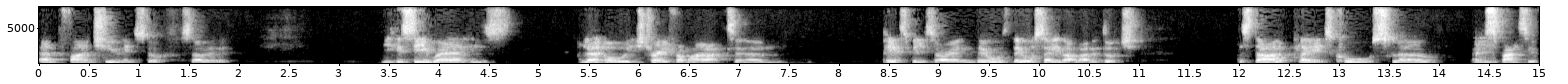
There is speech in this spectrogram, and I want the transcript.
and fine tuning stuff. So you can see where he's learnt all his trade from Ajax and um, PSV. Sorry, and they all they all say that like the Dutch, the style of play, it's cool, slow, mm. expansive,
